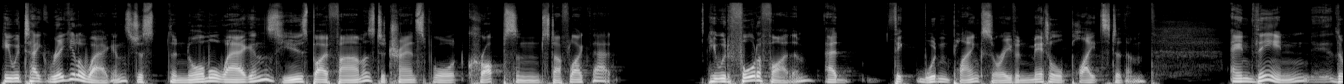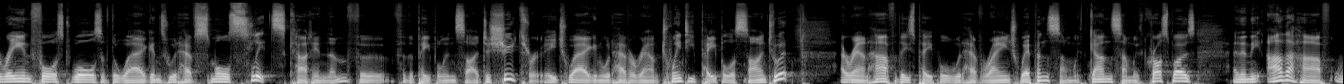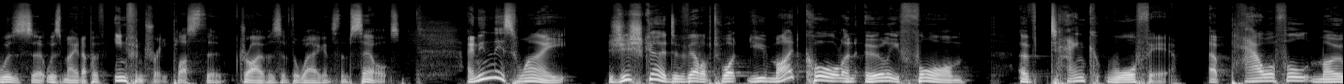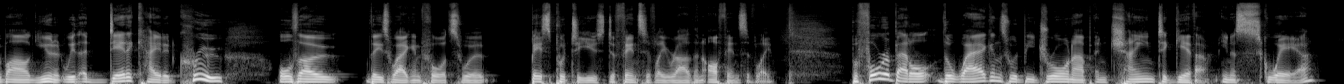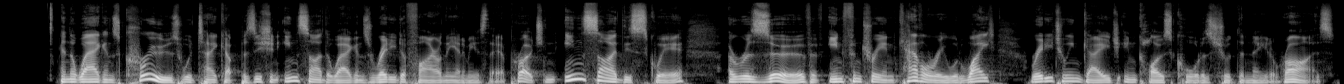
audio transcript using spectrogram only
He would take regular wagons, just the normal wagons used by farmers to transport crops and stuff like that. He would fortify them, add thick wooden planks or even metal plates to them. And then the reinforced walls of the wagons would have small slits cut in them for, for the people inside to shoot through. Each wagon would have around 20 people assigned to it Around half of these people would have ranged weapons, some with guns, some with crossbows, and then the other half was uh, was made up of infantry plus the drivers of the wagons themselves. And in this way, Žižka developed what you might call an early form of tank warfare, a powerful mobile unit with a dedicated crew, although these wagon forts were best put to use defensively rather than offensively. Before a battle, the wagons would be drawn up and chained together in a square, and the wagon's crews would take up position inside the wagons, ready to fire on the enemy as they approached. And inside this square, a reserve of infantry and cavalry would wait, ready to engage in close quarters should the need arise.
